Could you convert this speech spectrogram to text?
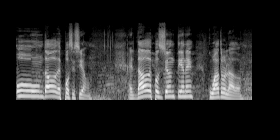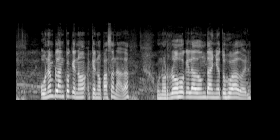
un dado de exposición. El dado de exposición tiene cuatro lados. Uno en blanco que no, que no pasa nada. Uno rojo que le da un daño a tu jugador.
